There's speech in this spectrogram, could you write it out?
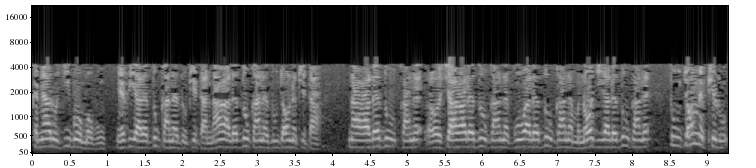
ခင်ဗျားတို့ကြည့်ဖို့မဟုတ်ဘူးမျက်စိကလည်းသူ့ကံနဲ့သူဖြစ်တာနားကလည်းသူ့ကံနဲ့သူ့ကြောင်းနဲ့ဖြစ်တာနာကလည်းသူ့ကံနဲ့ဟောရှားကလည်းသူ့ကံနဲ့ကိုယ်ကလည်းသူ့ကံနဲ့မနှောကြီးကလည်းသူ့ကံနဲ့သူ့ကြောင်းနဲ့ဖြစ်လို့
